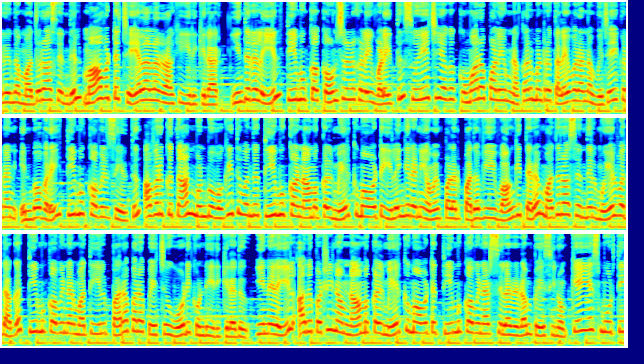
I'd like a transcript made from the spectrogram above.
இருந்த மதுரா செந்தில் மாவட்ட செயலாளராகி இருக்கிறார். இந்த நிலையில் திமுக கவுன்சிலர்களை வளைத்து சுயேட்சையாக குமாரபாளையம் நகர்மன்ற தலைவரான விஜயகண்ணன் என்பவரை திமுகவில் சேர்த்து அவருக்கு தான் முன்பு வகித்து வந்த திமுக நாமக்கல் மேற்கு மாவட்ட இளைஞரணி அமைப்பாளர் பதவியை வாங்கித்தர மதுரா செந்தில் முயல்வதாக திமுகவினர் மத்தியில் பரபர பேச்சு ஓடிக்கொண்டு இருக்கிறது இந்நிலையில் அது பற்றி நாம் நாமக்கல் மேற்கு மாவட்ட திமுகவினர் சிலரிடம் பேசினோம். கே எஸ் மூர்த்தி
